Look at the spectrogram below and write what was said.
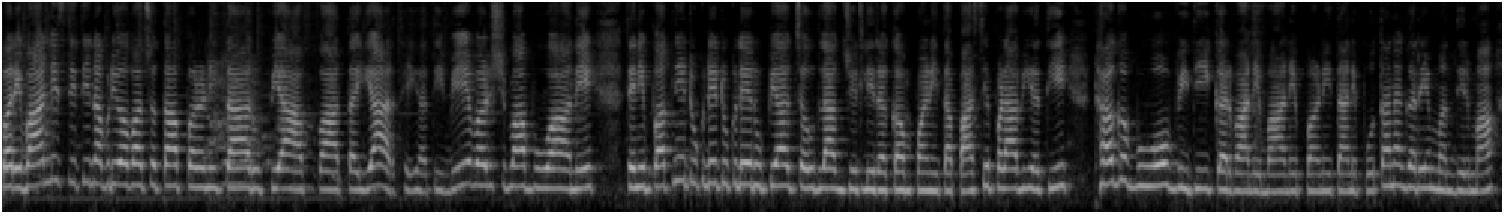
પરિવારની સ્થિતિ નબળી હોવા છતાં પરિણીતા રૂપિયા આપવા તૈયાર થઈ હતી. બે વર્ષમાં ભુવા અને તેની પત્ની ટુકડે ટુકડે રૂપિયા ચૌદ લાખ જેટલી રકમ પરણિતા પાસે પડાવી હતી. ઠગ બુઓ વિધિ કરવાને બહાને પરિણીતાને પોતાના ઘરે મંદિરમાં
